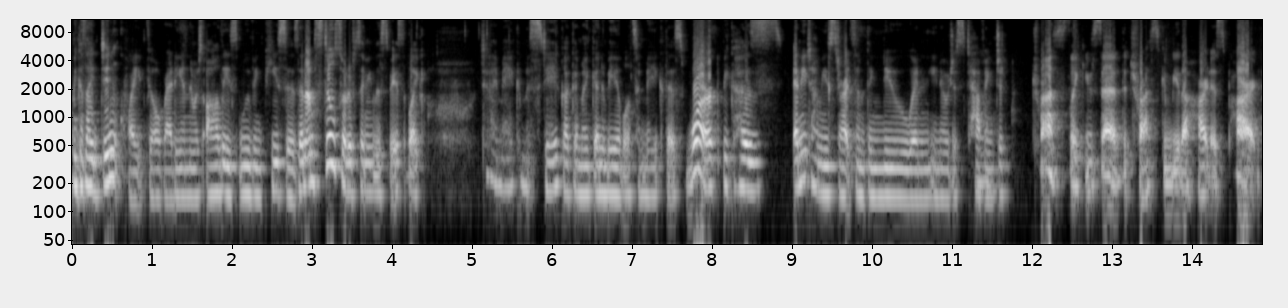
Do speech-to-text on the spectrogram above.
because I didn't quite feel ready and there was all these moving pieces. And I'm still sort of sitting in the space of like, did I make a mistake? Like, am I going to be able to make this work? Because anytime you start something new and, you know, just having to trust, like you said, the trust can be the hardest part.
